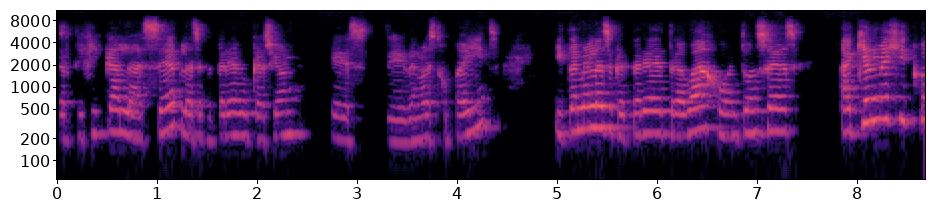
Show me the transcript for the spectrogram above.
certifica la SEP, la Secretaría de Educación este, de nuestro país, y también la Secretaría de Trabajo. Entonces, aquí en México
